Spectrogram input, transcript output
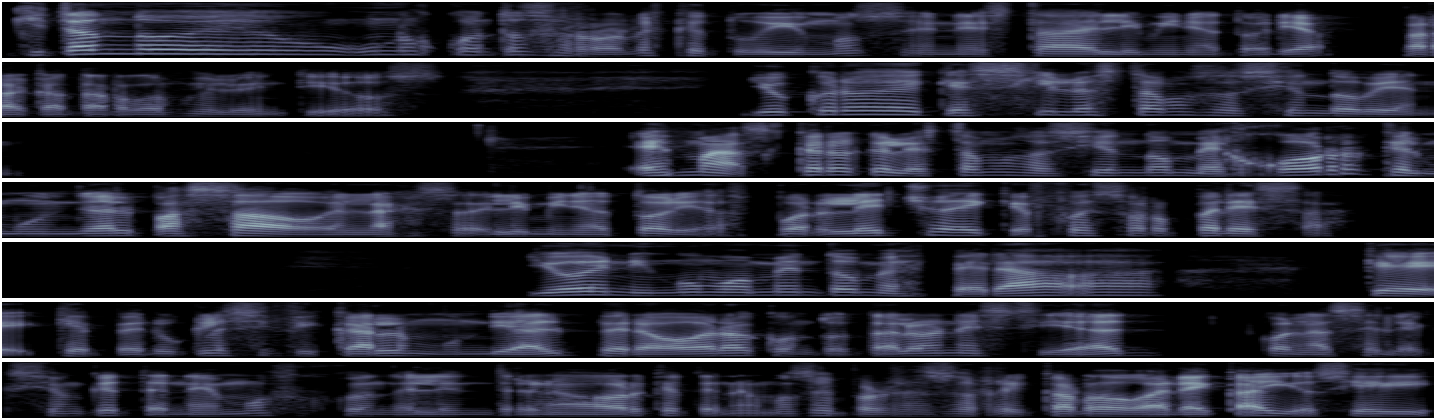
quitando eh, unos cuantos errores que tuvimos en esta eliminatoria para Qatar 2022, yo creo de que sí lo estamos haciendo bien. Es más, creo que lo estamos haciendo mejor que el Mundial pasado en las eliminatorias, por el hecho de que fue sorpresa. Yo en ningún momento me esperaba que, Perú clasificara al Mundial, pero ahora con total honestidad, con la selección que tenemos, con el entrenador que tenemos, el profesor Ricardo Gareca, yo sí,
